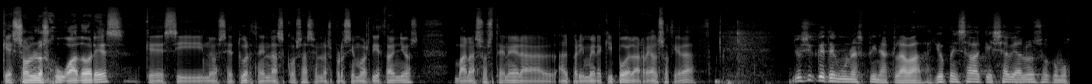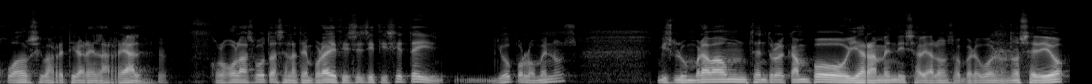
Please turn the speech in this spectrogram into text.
que son los jugadores que si no se tuercen las cosas en los próximos 10 años van a sostener al, primer equipo de la Real Sociedad. Yo sí que tengo una espina clavada. Yo pensaba que Xavi Alonso como jugador se iba a retirar en la Real. Colgó las botas en la temporada 16-17 y yo por lo menos vislumbraba un centro del campo y Arramendi y Xavi Alonso, pero bueno, no se dio.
